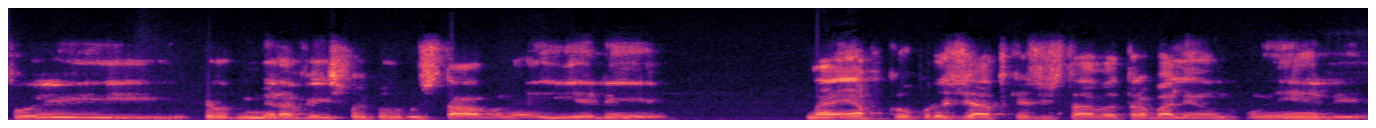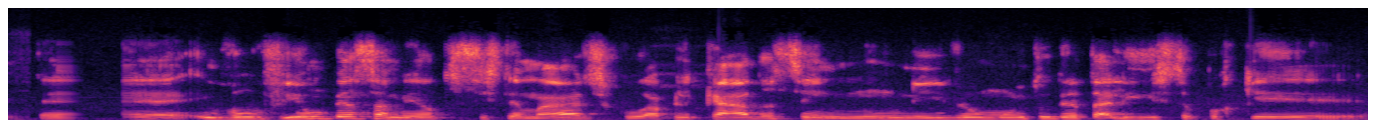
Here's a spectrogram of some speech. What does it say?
foi pela primeira vez foi pelo Gustavo, né? E ele na época, o projeto que a gente estava trabalhando com ele é, é, envolvia um pensamento sistemático aplicado assim num nível muito detalhista, porque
